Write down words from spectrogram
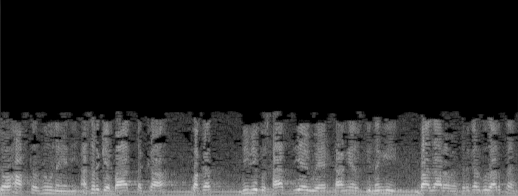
جو آفٹر نون ہے یعنی اثر کے بعد تک کا وقت بیوی کو ساتھ دیے ہوئے ٹانگیں اس کی ننگی بازاروں میں پھر کر گزارتا ہے۔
